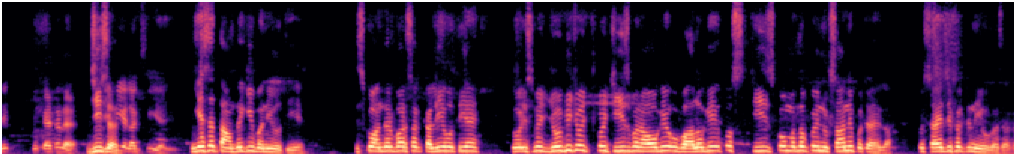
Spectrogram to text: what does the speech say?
ये जो कैटल है जी सर भी अलग सी है ये। ये सर तांबे की बनी होती है। इसको अंदर बार सर कली होती है। तो इसमें जो भी जो कोई चीज़ बनाओगे उबालोगे तो उस चीज़ को मतलब कोई नुकसान नहीं पहुँचाएगा। कोई साइड इफ़ेक्ट नहीं होगा सर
